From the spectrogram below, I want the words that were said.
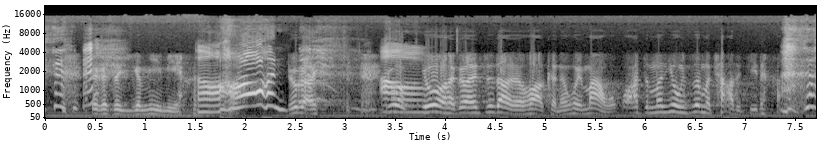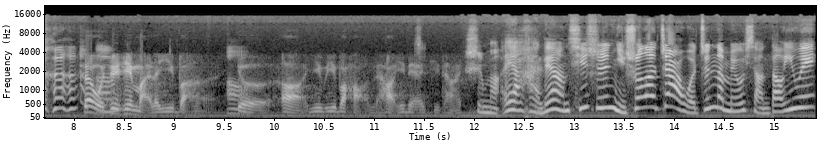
这个是一个秘密。哦，如果如哦果如果很多人知道的话，可能会骂我，哇，怎么用这么差的吉他？但我最近买了一把，哦就啊一一把好的好一点的吉他。是吗？哎呀，海亮，其实你说到这儿，我真的没有想到，因为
